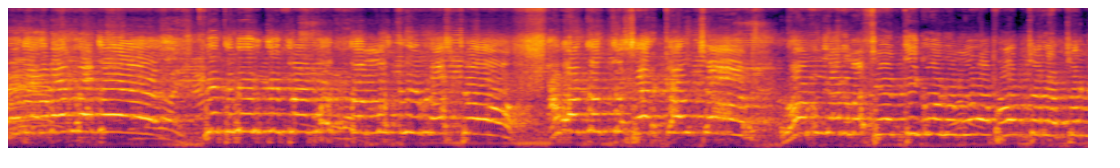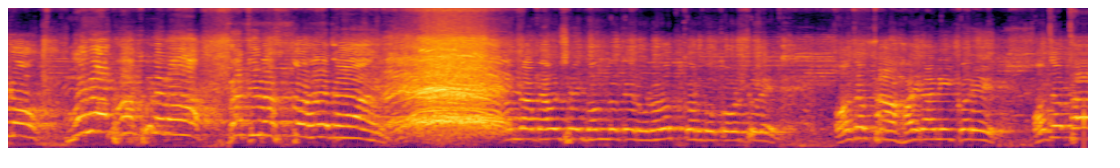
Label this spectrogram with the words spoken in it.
আমাদের বাংলাদেশ পৃথিবীর দ্বিতীয় মুসলিম রাষ্ট্র। আমাদের দেশের কালচার রমজান মাসে দ্বিগুণ মুনাফা অর্জনের জন্য মুনাফা খুলেরা ব্যতিব্যস্ত হয়ে যায়। আমরা ব্যবসায়ী বন্ধুদের অনুরোধ করব কোর্টে অযথা হয়রানি করে, অযথা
